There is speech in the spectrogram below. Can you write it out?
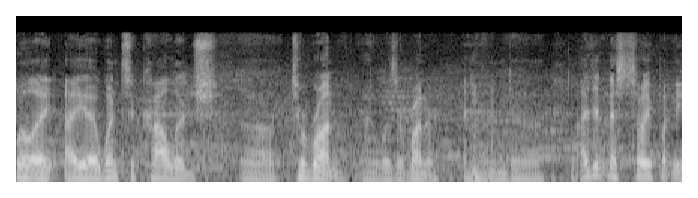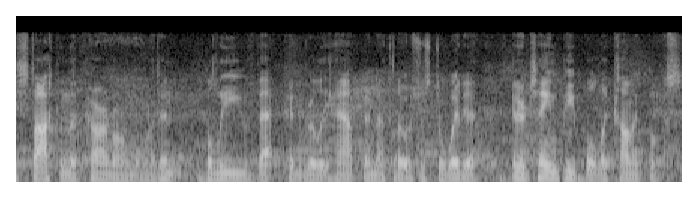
Well, I, I uh, went to college uh, to run. I was a runner, and uh, I didn't necessarily put any stock in the paranormal. I didn't believe that could really happen. I thought it was just a way to entertain people, like comic books.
